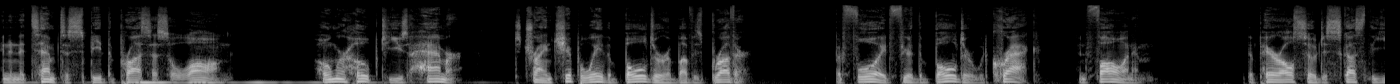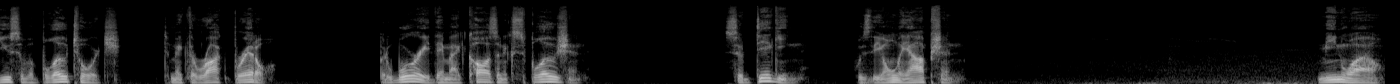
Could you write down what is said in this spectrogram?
In an attempt to speed the process along, Homer hoped to use a hammer to try and chip away the boulder above his brother. But Floyd feared the boulder would crack and fall on him. The pair also discussed the use of a blowtorch to make the rock brittle, but worried they might cause an explosion so digging was the only option. Meanwhile,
